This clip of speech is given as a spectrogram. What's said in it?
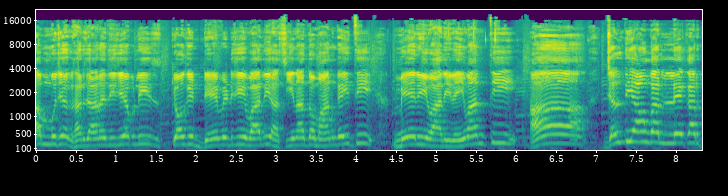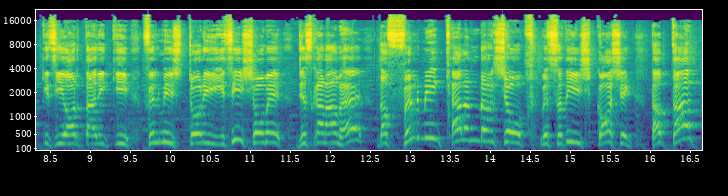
अब मुझे घर जाने दीजिए प्लीज़ क्योंकि डेविड जी वाली हसीना तो मान गई थी, मेरी वाली नहीं मानती। हाँ जल्दी आऊँगा लेकर किसी और तारीख की फिल्मी स्टोरी इसी शो में, जिसका नाम है the filmi calendar show with Satish Kaushik. तब तक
